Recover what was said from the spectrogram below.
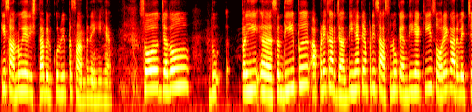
ਕਿ ਸਾਨੂੰ ਇਹ ਰਿਸ਼ਤਾ ਬਿਲਕੁਲ ਵੀ ਪਸੰਦ ਨਹੀਂ ਹੈ। ਸੋ ਜਦੋਂ ਦੂ- ਪ੍ਰੀ ਸੰਦੀਪ ਆਪਣੇ ਘਰ ਜਾਂਦੀ ਹੈ ਤੇ ਆਪਣੀ ਸੱਸ ਨੂੰ ਕਹਿੰਦੀ ਹੈ ਕਿ ਸਹੁਰੇ ਘਰ ਵਿੱਚ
